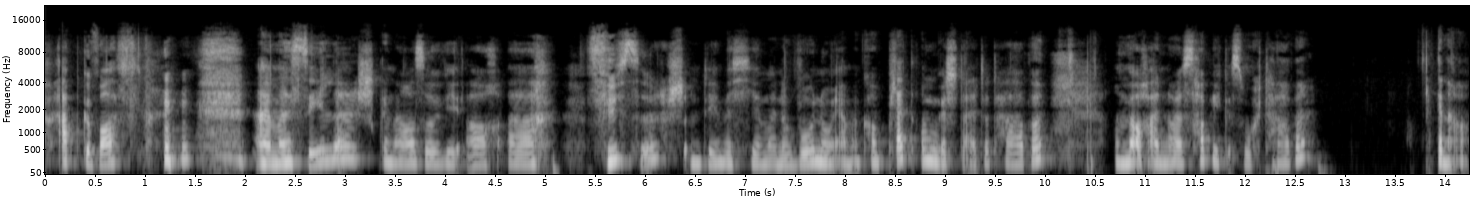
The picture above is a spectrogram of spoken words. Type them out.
abgeworfen. Einmal seelisch, genauso wie auch äh, physisch, indem ich hier meine Wohnung einmal komplett umgestaltet habe und mir auch ein neues Hobby gesucht habe. Genau.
